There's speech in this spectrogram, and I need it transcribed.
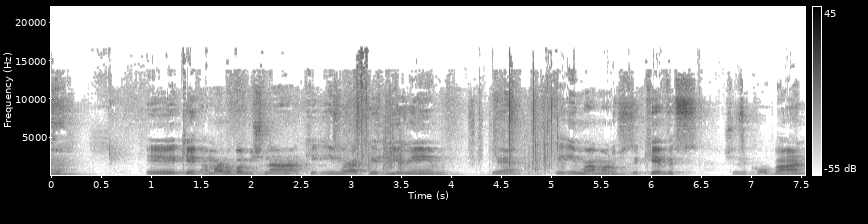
אה, כן, אמרנו במשנה, כאימרא כדירים, כן? כאימרא אמרנו שזה כבש, שזה קורבן,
